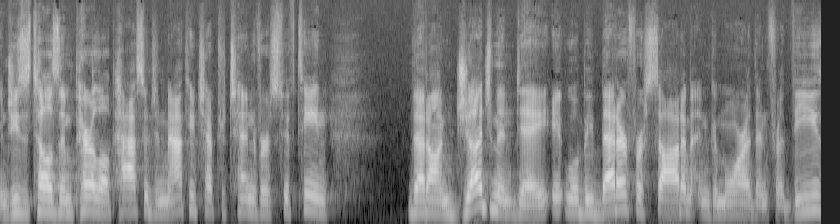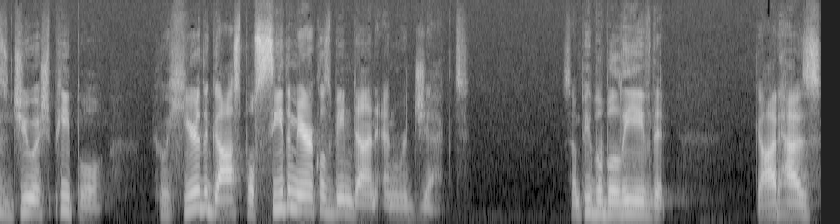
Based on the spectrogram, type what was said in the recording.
And Jesus tells them, parallel passage in Matthew chapter 10, verse 15, that on judgment day it will be better for Sodom and Gomorrah than for these Jewish people who hear the gospel, see the miracles being done, and reject. Some people believe that God has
